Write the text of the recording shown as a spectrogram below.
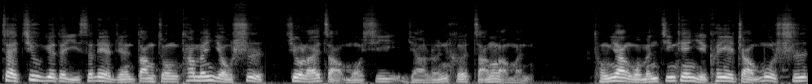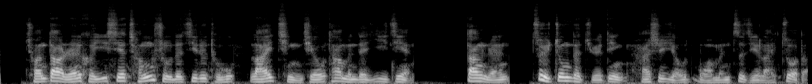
在旧约的以色列人当中，他们有事就来找摩西、亚伦和长老们。同样，我们今天也可以找牧师、传道人和一些成熟的基督徒来请求他们的意见。当然，最终的决定还是由我们自己来做的。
